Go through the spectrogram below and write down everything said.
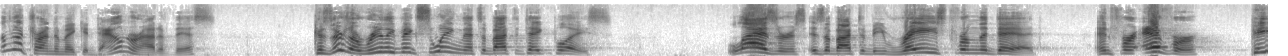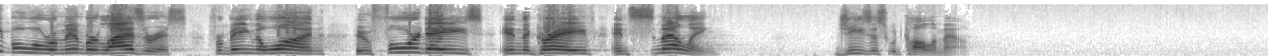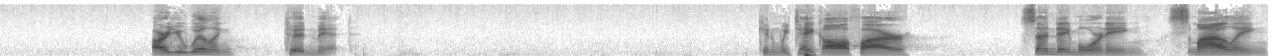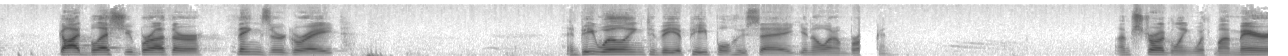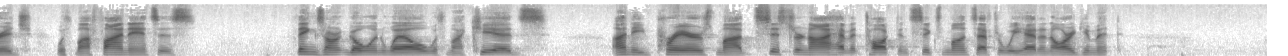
I'm not trying to make a downer out of this because there's a really big swing that's about to take place. Lazarus is about to be raised from the dead, and forever people will remember Lazarus for being the one who, four days in the grave and smelling, Jesus would call him out. Are you willing to admit? Can we take off our Sunday morning smiling, God bless you, brother, things are great, and be willing to be a people who say, you know what, I'm broken. I'm struggling with my marriage, with my finances. Things aren't going well with my kids. I need prayers. My sister and I haven't talked in six months after we had an argument.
